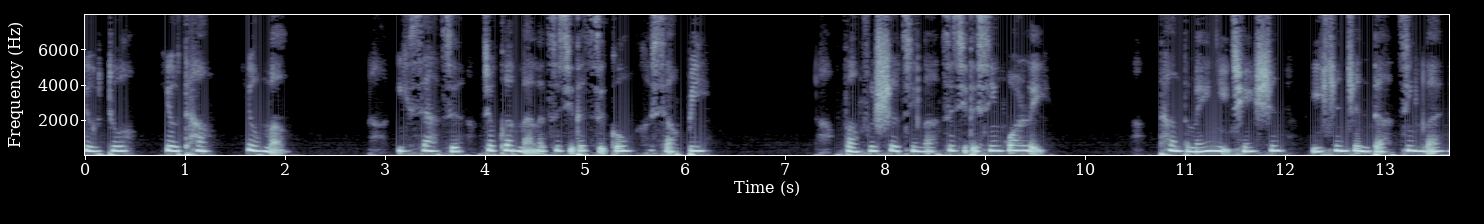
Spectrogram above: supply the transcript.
又多又烫又猛。一下子就灌满了自己的子宫和小臂，仿佛射进了自己的心窝里，烫得美女全身一阵阵的痉挛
